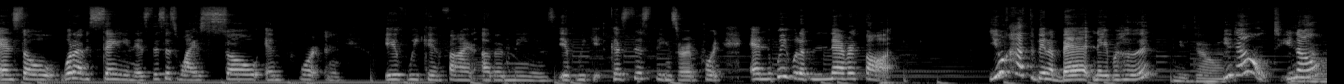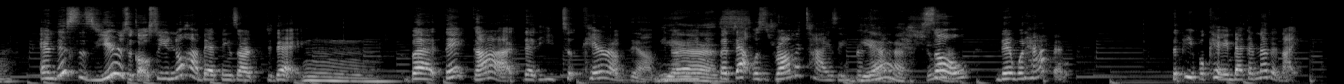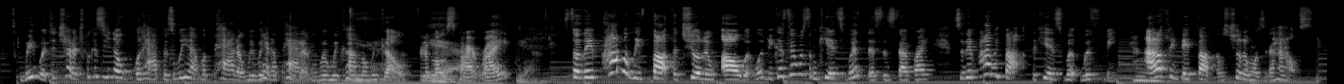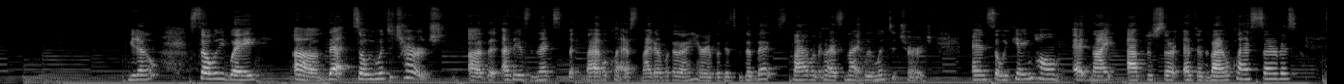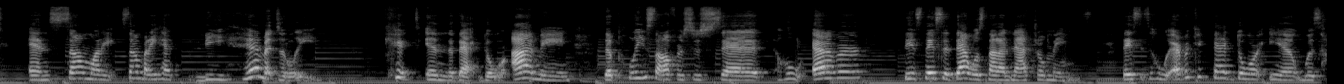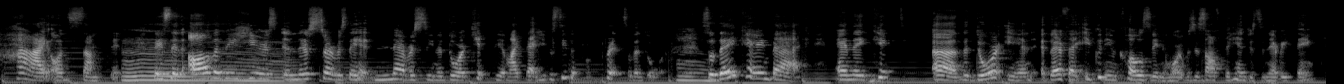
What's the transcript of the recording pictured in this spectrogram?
And so what I'm saying is this is why it's so important if we can find other means, if we can, because these things are important. And we would have never thought you don't have to be in a bad neighborhood. You don't. You don't. You, you know. Don't. And this is years ago, so you know how bad things are today. Mm. But thank God that He took care of them. You yes. know what I mean? But that was dramatizing for yeah, them. Sure. So then what happened? The people came back another night we went to church because you know what happens we have a pattern we had a pattern when we come yeah. and we go for the yeah. most part right yeah so they probably thought the children all went with because there were some kids with us and stuff right so they probably thought the kids went with me mm-hmm. i don't think they thought those children was in the house you know so anyway um that so we went to church uh, the, I think it's the next Bible class night. I'm not going to hear it, but this, but the next Bible class night, we went to church, and so we came home at night after after the Bible class service, and somebody somebody had vehemently kicked in the back door. I mean, the police officers said, whoever, they, they said that was not a natural means. They said whoever kicked that door in was high on something. Mm. They said all of these years in their service, they had never seen a door kicked in like that. You can see the prints on the door. Mm. So they came back and they kicked uh, the door in. Matter of fact, you couldn't even close it anymore. It was just off the hinges and everything.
